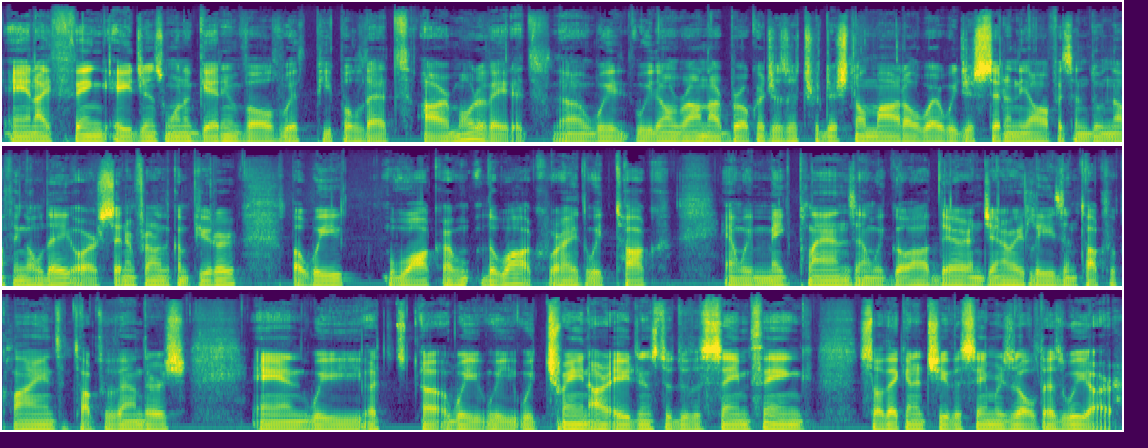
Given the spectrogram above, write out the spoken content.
And I think agents want to get involved with people that are motivated. Uh, we, we don't run our brokerage as a traditional model where we just sit in the office and do nothing all day or sit in front of the computer, but we walk the walk, right? We talk and we make plans and we go out there and generate leads and talk to clients and talk to vendors. And we, uh, uh, we, we, we train our agents to do the same thing so they can achieve the same result as we are.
